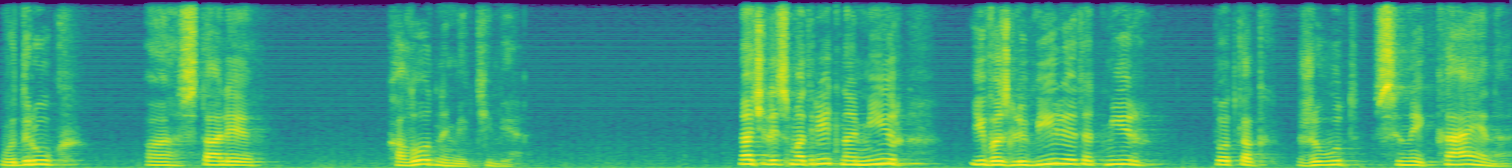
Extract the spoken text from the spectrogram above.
вдруг а, стали холодными к тебе. Начали смотреть на мир и возлюбили этот мир, тот, как живут сыны Каина,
